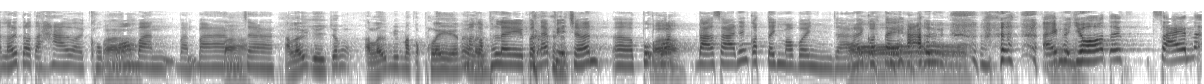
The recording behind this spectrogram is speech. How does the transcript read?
ឥឡូវតតែហៅឲ្យគ្រប់ហ្មងបានបានបានបាទចាឥឡូវនិយាយចឹងឥឡូវមានមកកាផ្លេណាមកកាផ្លេប៉ុន្តែភាកច្រើនអឺពួកបាទគាត់ដើរសារអញ្ចឹងគាត់ទិញមកវិញចាហើយគាត់ទេហៅអូឯងមកយកទៅសែនណា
